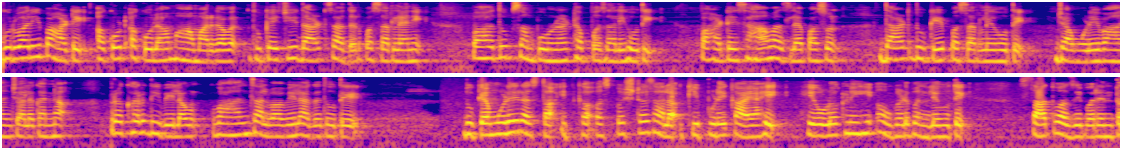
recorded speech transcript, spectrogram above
गुरुवारी पहाटे अकोट अकोला महामार्गावर धुक्याची दाट चादर पसरल्याने वाहतूक संपूर्ण ठप्प झाली होती. पहाटे सहा वाजल्यापासून दाट धुके पसरले होते ज्यामुळे वाहन चालकांना प्रखर दिवे लावून वाहन चालवावे लागत होते. धुक्यामुळे रस्ता इतका अस्पष्ट झाला की पुढे काय आहे हे ओळखणेही अवघड बनले होते. सात वाजेपर्यंत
